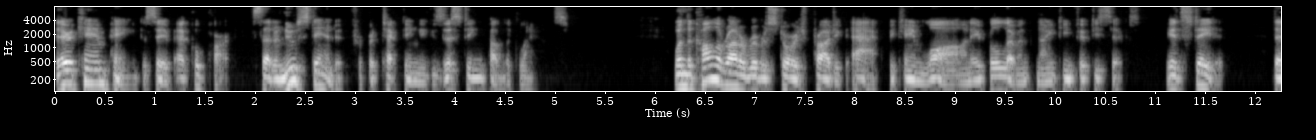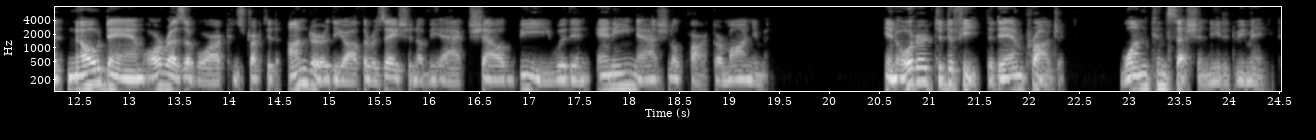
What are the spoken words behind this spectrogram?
Their campaign to save Echo Park set a new standard for protecting existing public lands. When the Colorado River Storage Project Act became law on April 11, 1956, it stated that no dam or reservoir constructed under the authorization of the Act shall be within any national park or monument. In order to defeat the dam project, one concession needed to be made.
